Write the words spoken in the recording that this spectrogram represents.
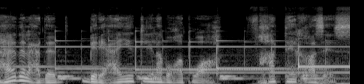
هذا العدد برعاية لي لابوغاتوار فراتير غازيس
